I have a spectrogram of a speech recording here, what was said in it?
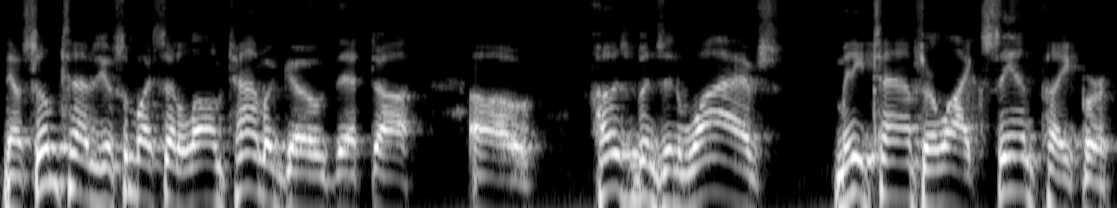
Now, sometimes, you know, somebody said a long time ago that uh, uh, husbands and wives many times are like sandpaper.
